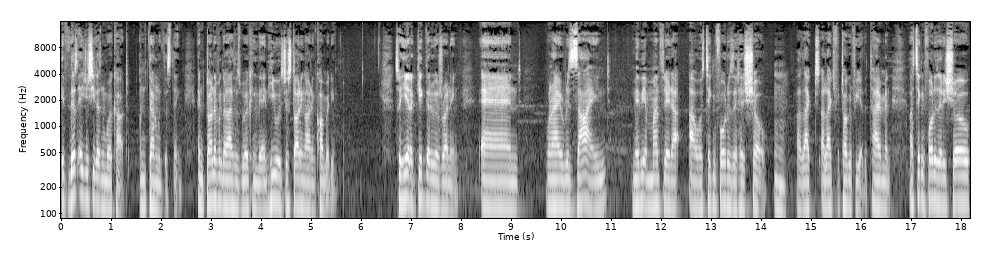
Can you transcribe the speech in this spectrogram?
if this agency doesn't work out, I'm done with this thing. And Donovan Goliath was working there, and he was just starting out in comedy. So he had a gig that he was running, and when I resigned, maybe a month later, I was taking photos at his show. I liked I liked photography at the time, and I was taking photos at his show,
